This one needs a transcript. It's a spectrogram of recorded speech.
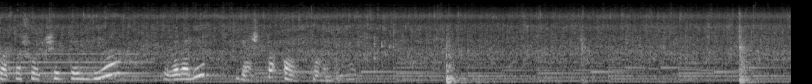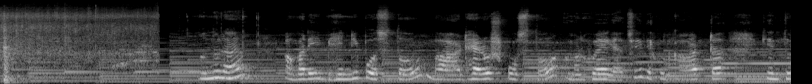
কাঁচা সর্ষের তেল দিয়ে এবার আমি গ্যাসটা অফ করে দেবো। বন্ধুরা আমার এই ভেন্ডি পোস্ত বা ঢ্যাঁড়স পোস্ত আমার হয়ে গেছে। দেখুন কালারটা কিন্তু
